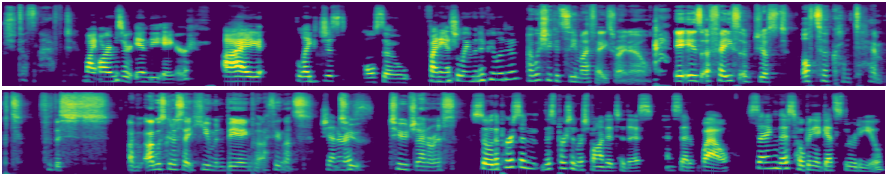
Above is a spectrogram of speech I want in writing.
she doesn't have to. My arms are in the air. I, like, just also financially manipulative. I wish you could see my face right now. it is a face of just utter contempt for this. I, I was going to say human being, but I think that's Generous. too too generous. So the person, this person responded to this and said, Wow, sending this hoping it gets through to you.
